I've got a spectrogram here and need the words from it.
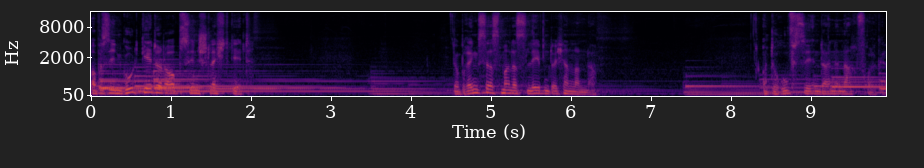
Ob es ihnen gut geht oder ob es ihnen schlecht geht. Du bringst erstmal das Leben durcheinander. Und du rufst sie in deine Nachfolge.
